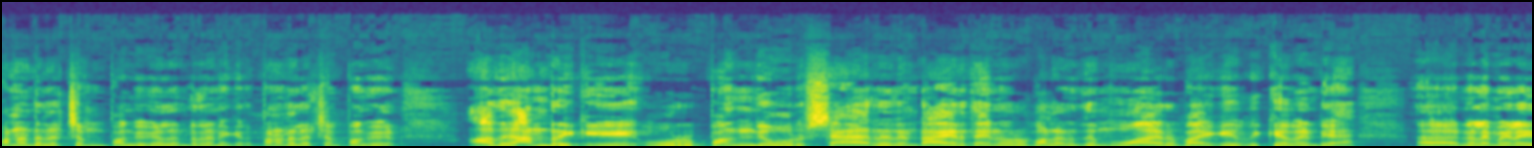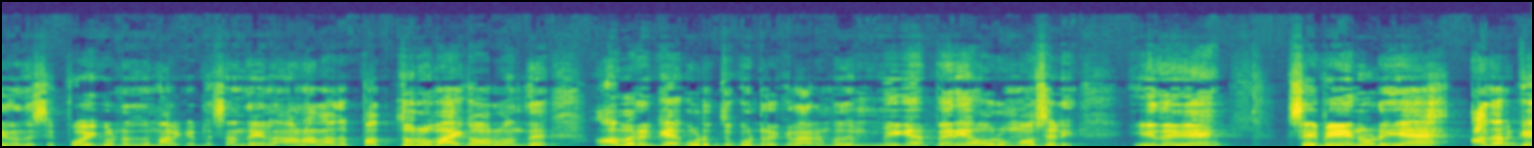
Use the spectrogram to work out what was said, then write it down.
பன்னெண்டு லட்சம் பங்குகள் என்று நினைக்கிறேன். பன்னெண்டு லட்சம் பங்குகள். அது அன்றைக்கு ஒரு பங்கு ஒரு ஷேரு ரெண்டாயிரத்தி ஐநூறு ரூபாயிலிருந்து மூவாயிரம் ரூபாய்க்கு விற்க வேண்டிய நிலைமையில இருந்துச்சு. போய் கொண்டது மார்க்கெட்ல சந்தையில். ஆனால் அதை பத்து ரூபாய்க்கு அவர் வந்து அவருக்கே கொடுத்து கொண்டிருக்கிறார் என்பது மிகப்பெரிய ஒரு மோசடி. இது செபியினுடைய அதற்கு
